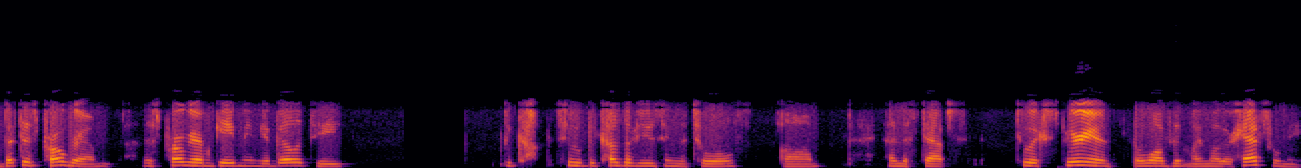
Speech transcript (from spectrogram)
but this program, this program gave me the ability because, to because of using the tools um, and the steps to experience the love that my mother had for me.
